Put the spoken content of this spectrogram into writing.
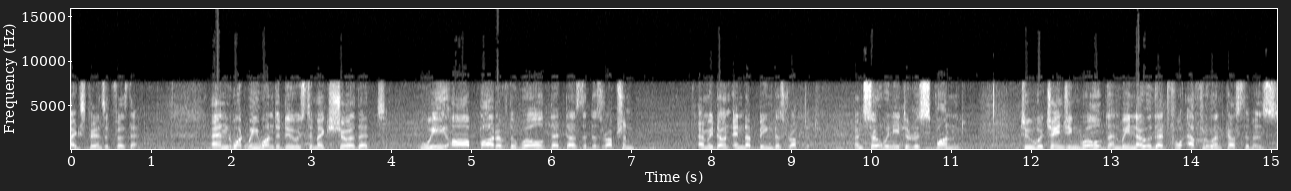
I experience it firsthand. And what we want to do is to make sure that we are part of the world that does the disruption and we don't end up being disrupted. And so we need to respond to a changing world and we know that for affluent customers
